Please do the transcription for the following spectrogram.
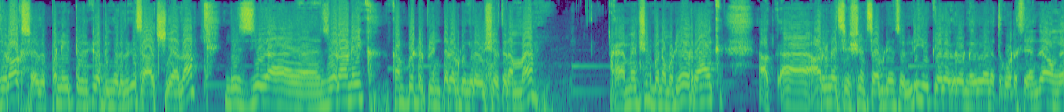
ஜெராக்ஸ் அது பண்ணிட்டு இருக்கு அப்படிங்கிறதுக்கு சாட்சியாக தான். இந்த ஜெரானிக் கம்ப்யூட்டர் பிரிண்டர் அப்படிங்கிற விஷயத்தை நம்ம மென்ஷன் பண்ண முடியும். ரேங்க் ஆர்கனைசேஷன்ஸ் அப்படின்னு சொல்லி யூகேல இருக்கிற ஒரு நிறுவனத்தை கூட சேர்ந்து அவங்க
